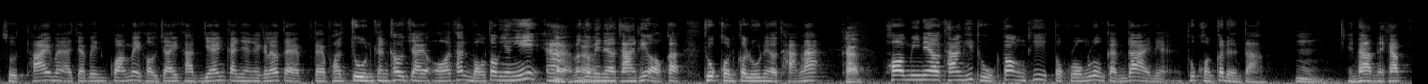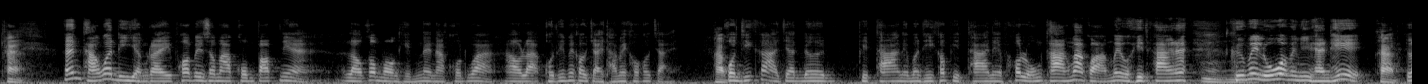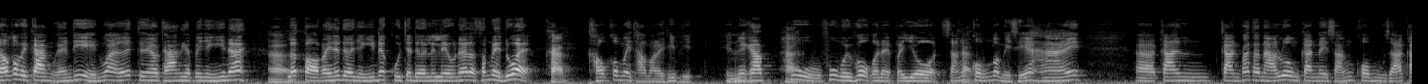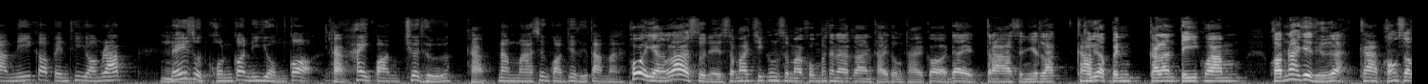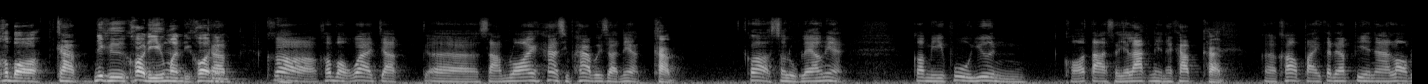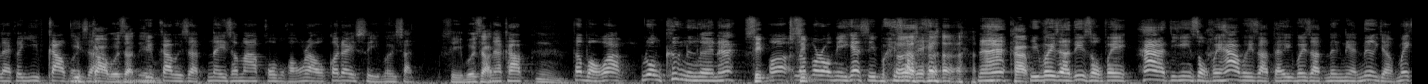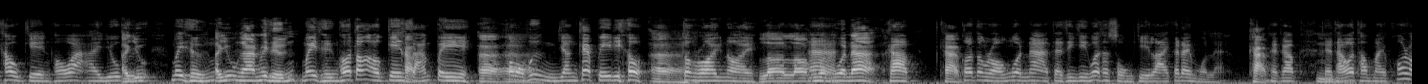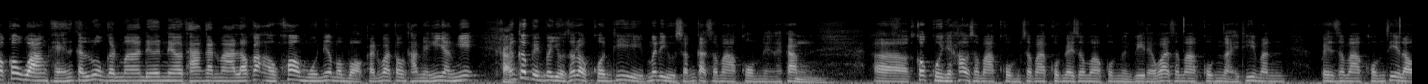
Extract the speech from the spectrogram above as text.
สุดท้ายมันอาจจะเป็นความไม่เข้าใจขัดแย้งกันยังไงก็แล้ว แต่แต่พอจูนกันเข้าใจอ๋อท่านบอกต้องอย่างนี้อ่าอ่ามัมันก็เป็นแนวทางที่ออกก็ทุกคนก็รู้แนวทางละครับพอมีแนวทางที่ถูกต้องที่ตกลงร่วมกันได้เนี่ย ทุกคนก็เดินตามอืมเห็นภาพนะครับฮะนั้นถามว่าดีอย่างไรพอเป็นสมาคมปั๊บเนี่ยเราก็มองเห็นในอนาคตว่าเอาละคนที่ไม่เข้าใจทำให้เขาเข้าใจครับคนที่ก็อาจจะเดิน ผิดทางเนี่ยบางทีเขาผิดทางเนี่ยเพราะเขาหลงทางมากกว่าไม่ว่าผิดทางนะอืมคือไม่รู้ว่าไม่มีแผนที่ครับเราก็ไปกางแผนที่เห็นว่าเออแนวทางจะเป็นอย่างนี้นะอ่าแล้วต่อไปถ้าเดินอย่างนี้นะกูจะเดินเร็วๆนะเราสำเร็จด้วยครับเขาก็ไม่ทำอะไรที่ผิดเห็นไหมครับฮะผู้ผู้บริโภคก็ได้ประโยชน์ สังคมก็ไม่เสียหายอ่าการการพัฒนาร่วมกันในสังคมอุตสาหกรรมนี้ก็เป็นที่ยอมรับอืม ในที่สุดคนก็นิยมก็ครับให้ความเชื่อถือครับนำมาซึ่งความเชื่อถือตามมา เพราะว่าอย่างล่าสุดเนี่ยสมาชิกของสมาคมพัฒนาการขายตรงไทยก็ได้ตราสัญลักษณ์ครับเขาเรียกว่าเป็นการันตีความความน่าเชื่อถืออะครับของสคบครับนี่คือข้อดีของมันอีกข้อหคนึรังบก็เขาบอกว่าจากเอ่อ355บริษัทเนี่ยครับก็สรุปแล้วเนี่ยก็มีผู้ยื่นขอตราสัญลักษณ์เนี่ยนะครับครับ เอ่อเข้าไปก็ได้รับพิจารณารอบแรกก็ 29 บริษัท29บริษัทเอง 29 บริษัท ในสมาคมของเราก็ได้ 4 บริษัทสี่บริษัท นะครับอืมต้องบอกว่าร่วมครึ่งหนึ่งเลยนะ สิบเพราะสิแล้วบเรามีแค่สิบบริษัทเองนะครับอีกบริษัทที่ส่งไปห้าจริงๆ ส่งไปห้าบริษัท แต่อีกบริษัทหนึ่งเนี่ยเนื่องจากไม่เข้าเกณฑ์เพราะว่าอายุอายุ ไม่ถึง อายุงานไม่ถึง ไม่ถึงเพราะต้องเอาเกณฑ์ครับสามปีเออเออเขาบอกเพิ่งยังแค่ปีเดียว เออ ต้องรออีกหน่อย รอรองวดอ่างวดหน้า ครับ ครับ ก็ต้องรองวดหน้า แต่จริงๆว่าถ้าส่งกี่รายก็ได้หมดแหละครับ นะครับอืมแต่ถามว่าทำไมเพราะเราก็วางแผนกันร่วมกันมาเดินแนวทางกันมาแล้วก็เอาข้อมูลเนี่ยมาบอกกันว่าต้องทำอย่างนี้อย่างนี้ครับนั่นก็เป็นประโยชน์สำหรับคนที่ไม่ได้อยู่สังกัดสมาคมเนี่ยนะครับอืมเอ่อก็ควรจะเข้าสมาคมสมาคมใดสมาคมหนึ่งพี่แต่ว่าสมาคมไหนที่มันเป็นสมาคมที่เรา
